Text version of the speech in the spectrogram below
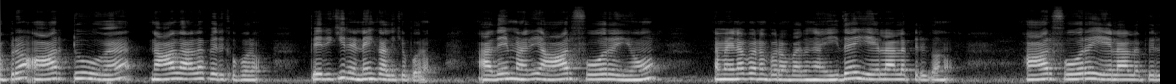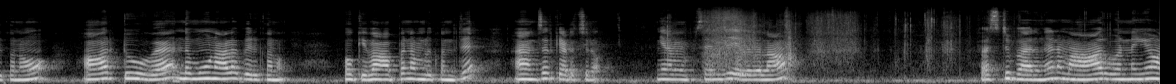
அப்புறம் ஆர் டூவை நாலால் பெருக்க போகிறோம் பெருக்கி ரெண்டையும் கழிக்க போகிறோம் அதே மாதிரி ஆர் ஃபோரையும் நம்ம என்ன பண்ண போகிறோம் பாருங்கள் இதை ஏழால் பெருக்கணும். ஆர் ஃபோரை ஏழால் பெருக்கணும். ஆர் டூவை இந்த மூணால் பெருக்கணும். ஓகேவா அப்போ நம்மளுக்கு வந்துட்டு ஆன்சர் கிடச்சிரும். இங்கே நம்ம செஞ்சு எழுதலாம். ஃபஸ்ட்டு பாருங்கள் நம்ம ஆர் ஒன்னையும்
